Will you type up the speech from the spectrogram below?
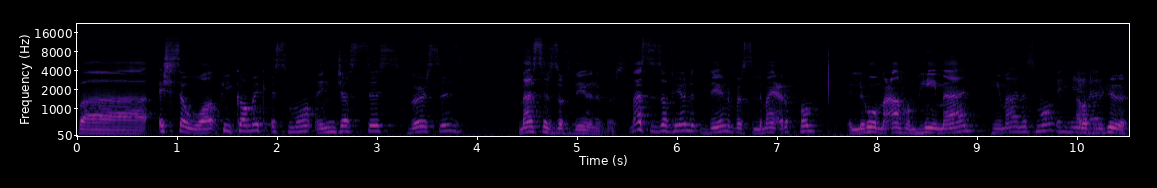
فايش سوى؟ في كوميك اسمه Injustice versus Masters of the Universe Masters of the Universe اللي ما يعرفهم اللي هو معاهم He-Man He-Man اسمه عرفت. كذا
